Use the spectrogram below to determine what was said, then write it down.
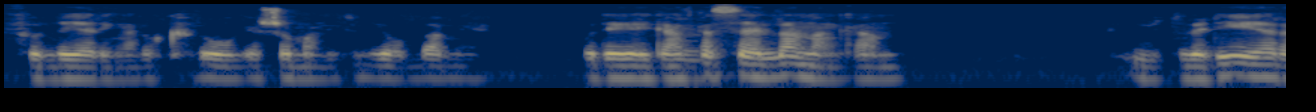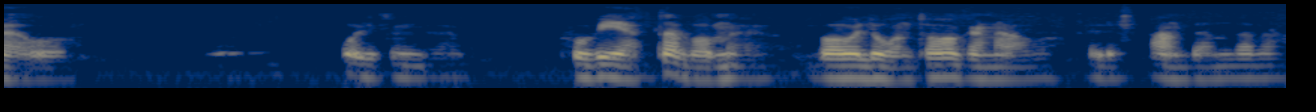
funderingar och frågor som man liksom jobbar med. Och det är ganska mm. sällan man kan utvärdera och, och liksom få veta vad, vad låntagarna eller användarna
